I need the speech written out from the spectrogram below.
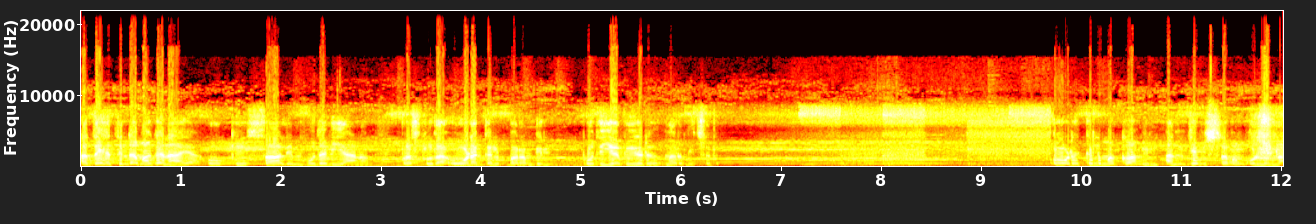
അദ്ദേഹത്തിന്റെ മകനായ ഒ കെ സാലിം ഹുദവിയാണ് പ്രസ്തുത ഓടക്കൽ പറമ്പിൽ പുതിയ വീട് നിർമ്മിച്ചത്. ഓടക്കൽ മക്കാമിൽ അന്ത്യവിശ്രമം കൊള്ളുന്ന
